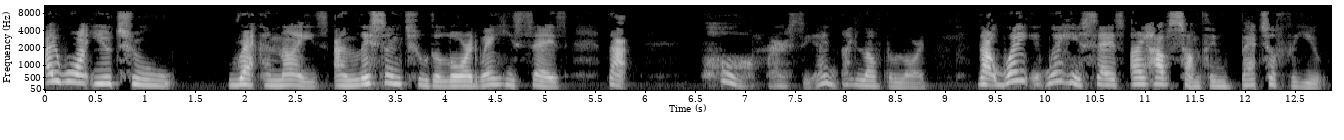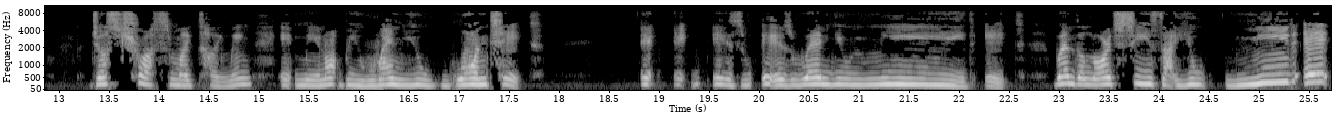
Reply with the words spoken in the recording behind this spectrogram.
I want you to recognize and listen to the Lord when He says that, oh, mercy, I, I love the Lord. That when, when He says, I have something better for you, just trust my timing. It may not be when you want it. It, it is it is when you need it. When the Lord sees that you need it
